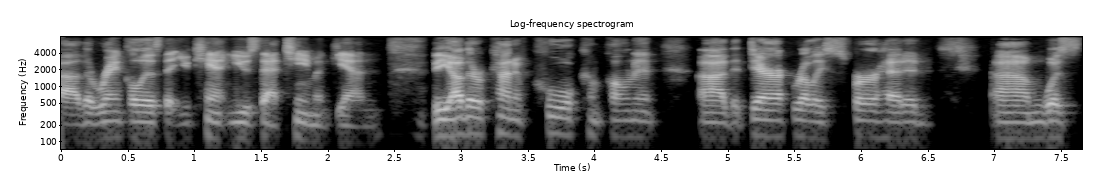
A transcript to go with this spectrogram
Uh, the wrinkle is that you can't use that team again. The other kind of cool component uh, that Derek really spearheaded um, was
